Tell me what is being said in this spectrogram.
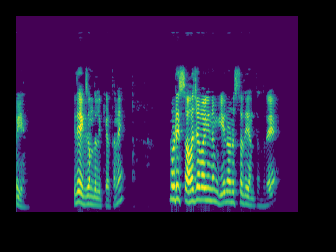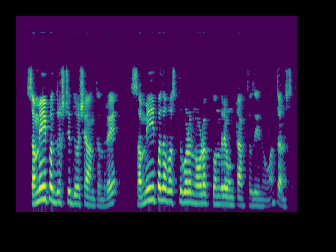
ಏನು ಇದೇ ಎಕ್ಸಾಮ್ದಲ್ಲಿ ಕೇಳ್ತಾನೆ. ನೋಡಿ, ಸಹಜವಾಗಿ ನಮ್ಗೆ ಏನು ಅನಿಸ್ತದೆ ಅಂತಂದ್ರೆ, ಸಮೀಪ ದೃಷ್ಟಿ ದೋಷ ಅಂತಂದ್ರೆ, ಸಮೀಪದ ವಸ್ತುಗಳು ನೋಡಕ್ ತೊಂದರೆ ಉಂಟಾಗ್ತದೇನೋ ಅಂತ ಅನಿಸ್ತದೆ.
